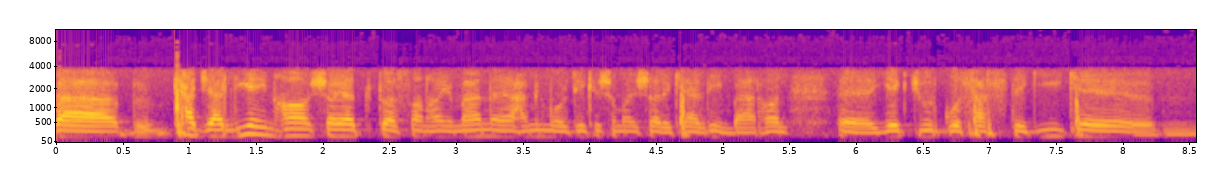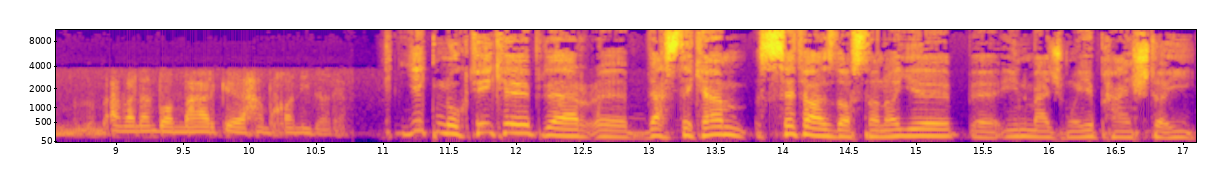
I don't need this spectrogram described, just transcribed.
و تجلی اینها شاید داستانهای من همین موردی که شما اشاره کردیم به حال یک جور گسستگی که عملا با مرگ همخوانی داره. یک نکته که در دست کم سه تا از داستانهای این مجموعه پنجتایی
